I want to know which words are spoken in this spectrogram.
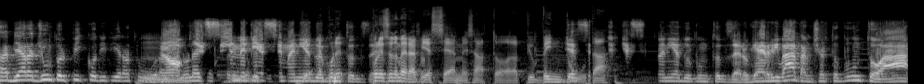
abbia raggiunto il picco di tiratura. No, non è PSM PS Mania Eh, pure, 2.0. pure secondo me era PSM, esatto, la più venduta. PS Mania 2.0 che è arrivata a un certo punto a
